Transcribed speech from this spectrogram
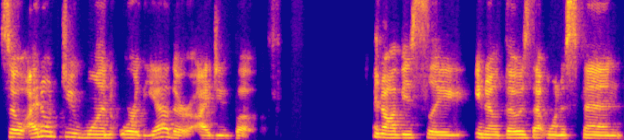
So I don't do one or the other; I do both. And obviously, you know, those that want to spend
